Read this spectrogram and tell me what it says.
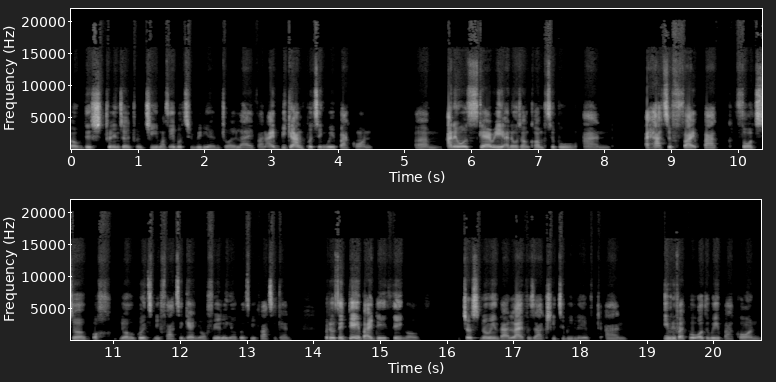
of this stringent regime. I was able to really enjoy life, and I began putting weight back on. Um, and it was scary and it was uncomfortable, and I had to fight back thoughts of, oh, you're going to be fat again, you're feeling you're going to be fat again. But it was a day by day thing of just knowing that life is actually to be lived. And even if I put all the weight back on,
